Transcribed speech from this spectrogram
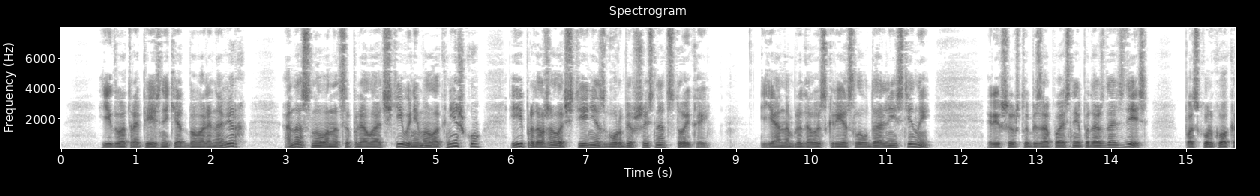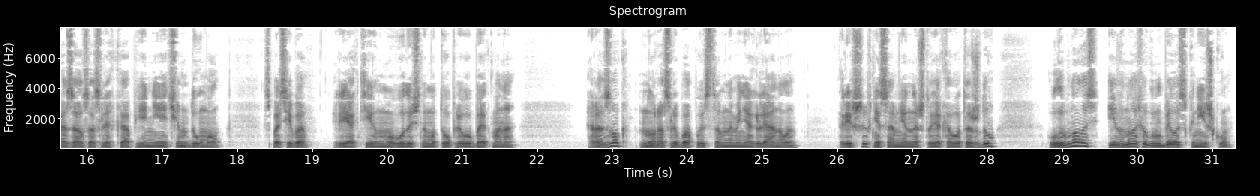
Едва трапезники отбывали наверх, она снова нацепляла очки, вынимала книжку и продолжала чтение, сгорбившись над стойкой. Я наблюдал из кресла у дальней стены, решив, что безопаснее подождать здесь, поскольку оказался слегка пьянее, чем думал. Спасибо реактивному водочному топливу Бекмана. Разок Нора с любопытством на меня глянула, решив, несомненно, что я кого-то жду, улыбнулась и вновь углубилась в книжку.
